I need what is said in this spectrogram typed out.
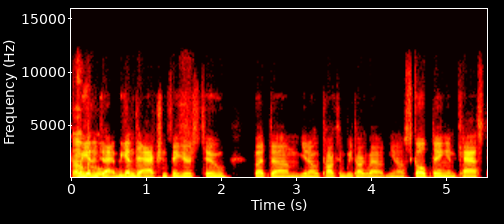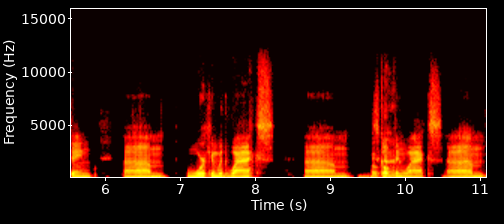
Oh, we get cool. into we get into action figures too, but um, you know, talk we talk about you know sculpting and casting, um, working with wax, um, Okay. sculpting wax, um,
